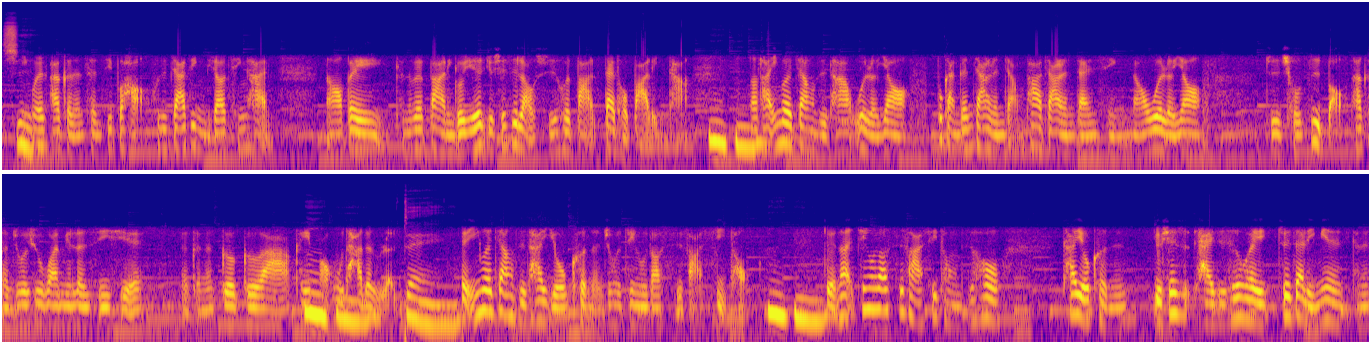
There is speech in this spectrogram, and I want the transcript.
是。因为他可能成绩不好，或者家境比较清寒，然后被可能被霸凌有些有些是老师会霸带头霸凌他，嗯嗯，然后他因为这样子，他为了要不敢跟家人讲，怕家人担心，然后为了要就是求自保，他可能就会去外面认识一些可能哥哥啊，可以保护他的人。嗯、对对，因为这样子，他有可能就会进入到司法系统。嗯嗯，对，那进入到司法系统之后。他有可能有些是孩子是会就在里面可能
